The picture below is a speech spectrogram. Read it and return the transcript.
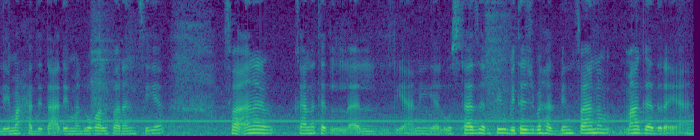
لمعهد تعليم اللغة الفرنسية. فأنا كانت ال ال يعني الأستاذة فيه بتشبه البنت فأنا ما قادرة يعني.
